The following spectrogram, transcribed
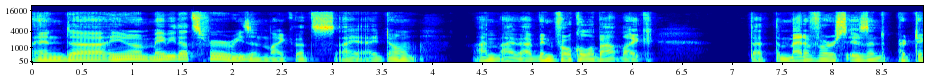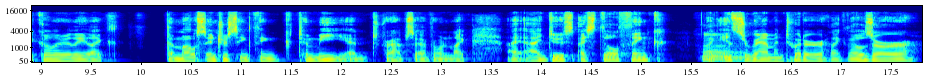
and uh, you know maybe that's for a reason. Like that's I I don't I'm I, I've been vocal about like that the metaverse isn't particularly like the most interesting thing to me and perhaps to everyone. Like I I do I still think like Instagram and Twitter like those are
